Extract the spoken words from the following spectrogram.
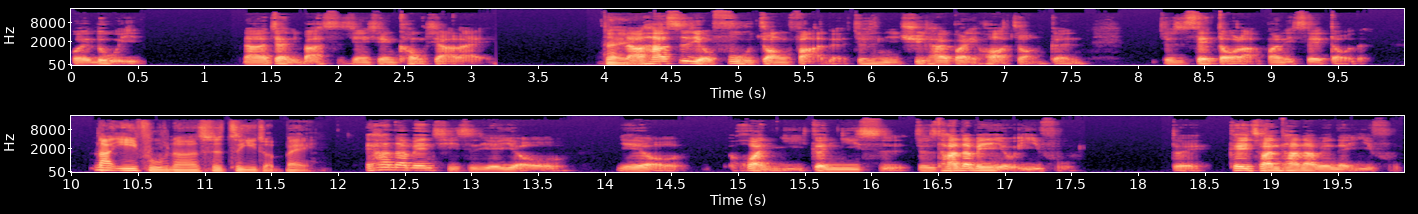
会录影，然后叫你把时间先空下来。对，然后他是有附妆法的，就是你去他会帮你化妆，跟就是 settle 啦，帮你 settle 的。那衣服呢是自己准备？哎，他那边其实也有也有换衣更衣室，就是他那边也有衣服，对，可以穿他那边的衣服。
